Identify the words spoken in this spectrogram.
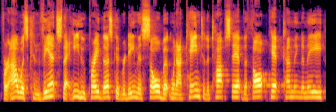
For I was convinced that he who prayed thus could redeem his soul. But when I came to the top step, the thought kept coming to me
